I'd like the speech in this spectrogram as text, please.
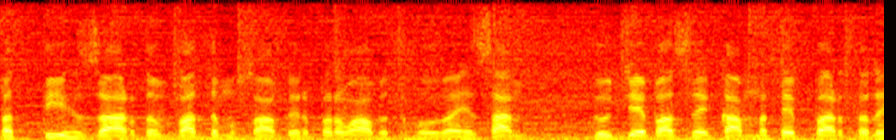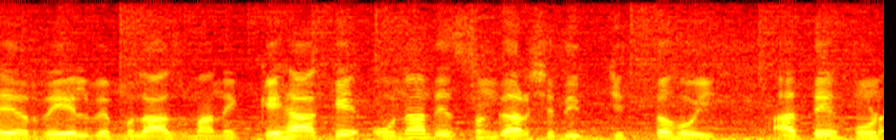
32000 ਤੋਂ ਵੱਧ ਮੁਸਾਫਿਰ ਪ੍ਰਭਾਵਿਤ ਹੋ ਰਹੇ ਸਨ। ਦੂਜੇ ਪਾਸੇ ਕੰਮ ਤੇ ਪਰਤ ਰਹੇ ਰੇਲਵੇ ਮੁਲਾਜ਼ਮਾਂ ਨੇ ਕਿਹਾ ਕਿ ਉਹਨਾਂ ਦੇ ਸੰਘਰਸ਼ ਦੀ ਜਿੱਤ ਹੋਈ ਅਤੇ ਹੁਣ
